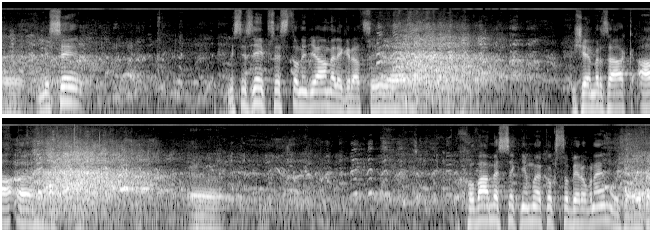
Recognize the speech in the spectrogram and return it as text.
Eh, My si, my si z něj přesto neděláme legraci, že, že je mrzák a uh, uh, chováme se k němu jako k sobě rovnému, že je to,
